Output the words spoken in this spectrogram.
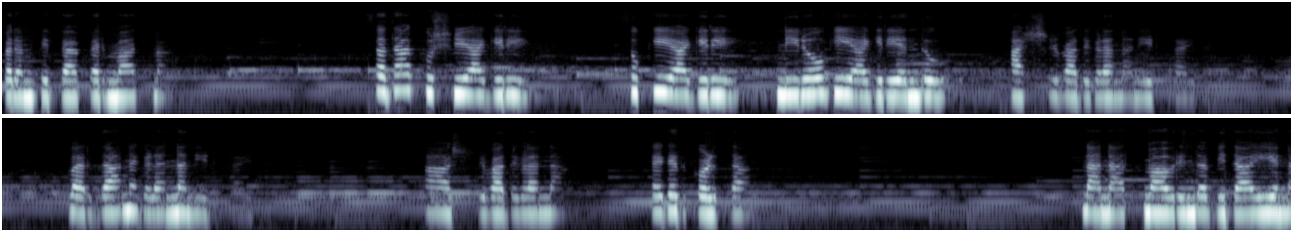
ಪರಂಪಿತ ಪರಮಾತ್ಮ, ಸದಾ ಖುಷಿಯಾಗಿರಿ, ಸುಖಿಯಾಗಿರಿ, ನಿರೋಗಿಯಾಗಿರಿ ಎಂದು ಆಶೀರ್ವಾದಗಳನ್ನು ನೀಡ್ತಾ ಇದ್ದಾರೆ. ವರದಾನಗಳನ್ನ ನೀಡ್ತಾ ಇದ್ದಾರೆ. ಆ ಆಶೀರ್ವಾದಗಳನ್ನ ತೆಗೆದುಕೊಳ್ತಾ ಆತ್ಮ ಅವರಿಂದ ವಿದಾಯಿಯನ್ನ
